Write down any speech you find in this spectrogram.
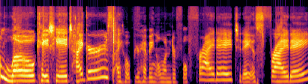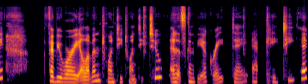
Hello, KTA Tigers. I hope you're having a wonderful Friday. Today is Friday, February 11, 2022, and it's going to be a great day at KTA.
